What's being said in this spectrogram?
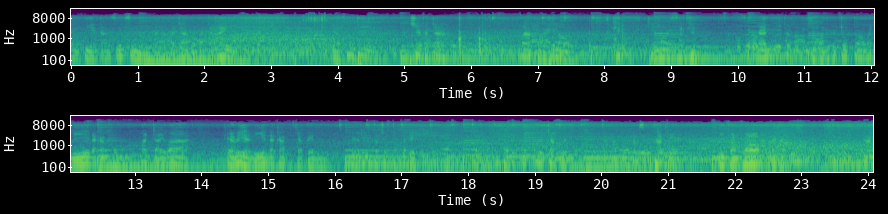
เป็นปีแห่งการฟื้นฟูนะครับพระเจ้าบอกว่าจะให้แก่ผู้ที่เชื่อพระเจ้ามากกว่าที่เราคิดที่เราฝันถึงงั้นท่านคุณธรคุณจุ๊บต่อวันนี้นะครับ ผมมั่นใจว่าแกลลี่แห่งนี้นะครับ จะเป็นแกลลี่ประสบความสำเร็จสถานที่เขาเป็นพระพุทธเจ้าอวยพรนะครับเพราะว่าทั้งสองท่านเนี่ยมีความพร้อมนะครับ ทั้ง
